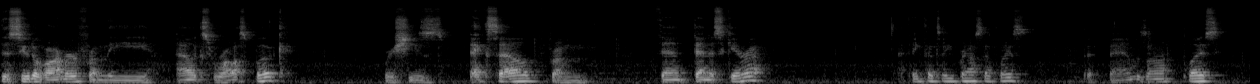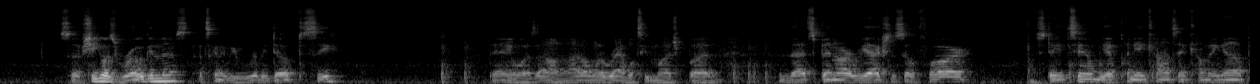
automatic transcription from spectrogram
the suit of armor from the Alex Ross book, where she's exiled from Than- Themyscira. think that's how you pronounce that place, the Amazon place. So if she goes rogue in this, that's gonna be really dope to see. But anyways, I don't know. I don't want to ramble too much, but that's been our reaction so far. Stay tuned. We have plenty of content coming up.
